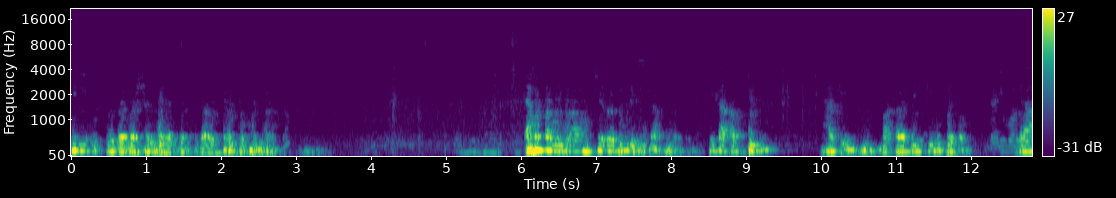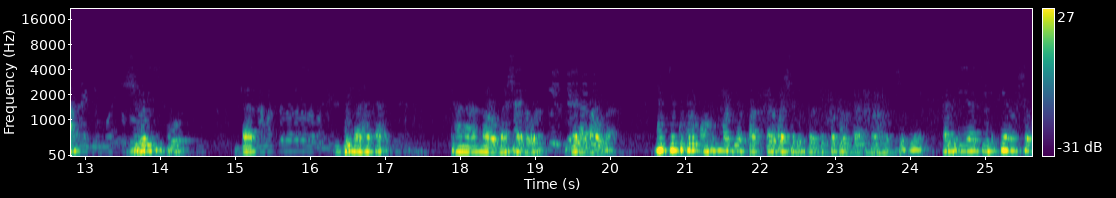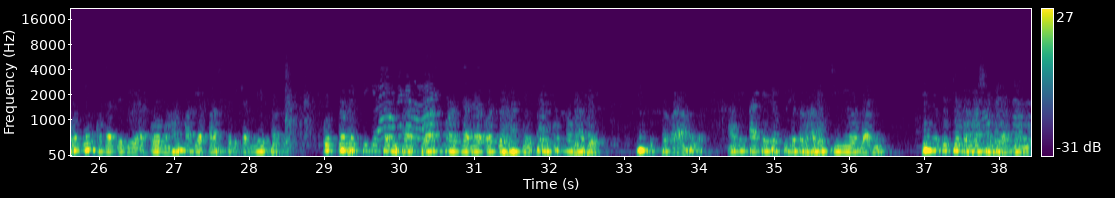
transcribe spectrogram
তিনি উত্তর দরবার শরীফের একজন এজাজতপ্রাপ্ত খলিফা। এখন পাগড়ি করা হচ্ছে রবিউল ইসলাম, পিতা আব্দুল হাকিম, মাতা বিলকিস বেগম, গ্রাম শরীফপুর দুলাহাটা, থানা নওগাঁ সদর, জেলা নওগাঁ। আমি তাকে ব্যক্তিগতভাবে চিনি ও জানি। তিনি উত্তর দরবার শরীফের একজন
